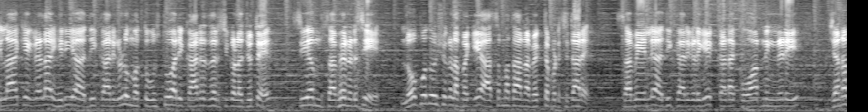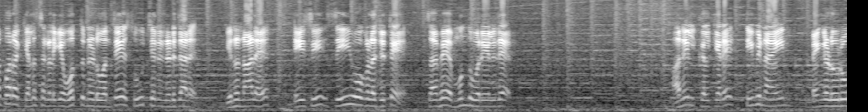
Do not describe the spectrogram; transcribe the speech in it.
ಇಲಾಖೆಗಳ ಹಿರಿಯ ಅಧಿಕಾರಿಗಳು ಮತ್ತು ಉಸ್ತುವಾರಿ ಕಾರ್ಯದರ್ಶಿಗಳ ಜೊತೆ ಸಿಎಂ ಸಭೆ ನಡೆಸಿ ಲೋಪದೋಷಗಳ ಬಗ್ಗೆ ಅಸಮಾಧಾನ ವ್ಯಕ್ತಪಡಿಸಿದ್ದಾರೆ. ಸಭೆಯಲ್ಲಿ ಅಧಿಕಾರಿಗಳಿಗೆ ಖಡಕ್ ವಾರ್ನಿಂಗ್ ನೀಡಿ ಜನಪರ ಕೆಲಸಗಳಿಗೆ ಒತ್ತು ನೀಡುವಂತೆ ಸೂಚನೆ ನೀಡಿದ್ದಾರೆ. ಇನ್ನು ನಾಳೆ ಡಿಸಿ ಸಿಇಒಗಳ ಜೊತೆ ಸಭೆ ಮುಂದುವರಿಯಲಿದೆ. Anil Kalkere, TV nine, Bengaluru.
